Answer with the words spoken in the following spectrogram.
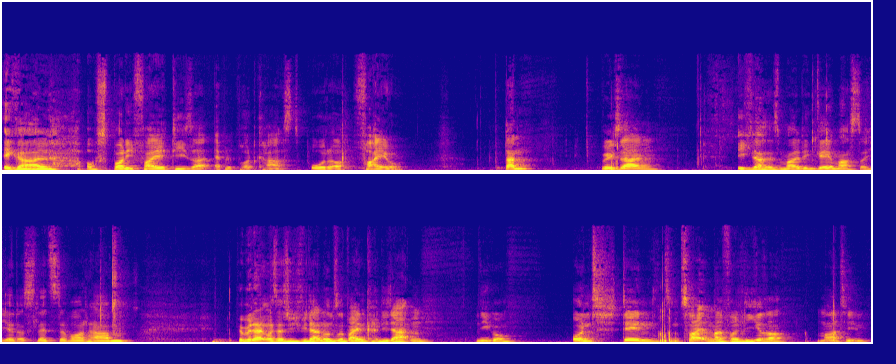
Egal ob Spotify, dieser Apple Podcast oder Fio. Dann würde ich sagen, ich lasse jetzt mal den Game Master hier das letzte Wort haben. Wir bedanken uns natürlich wieder an unsere beiden Kandidaten, Nico, und den zum zweiten Mal Verlierer, Martin.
